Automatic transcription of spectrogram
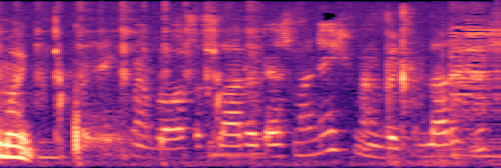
Oh mein Mein Browser ladet erstmal nicht. Mein Bildschirm ladet nicht.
